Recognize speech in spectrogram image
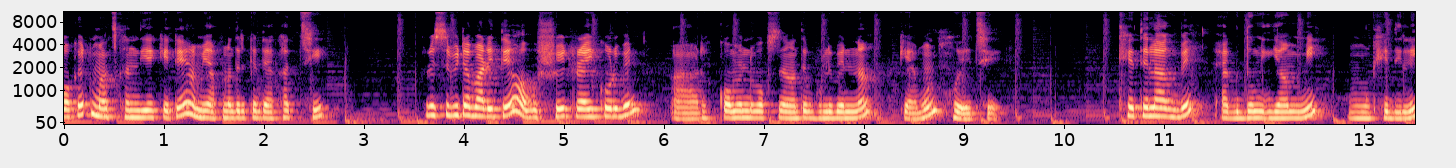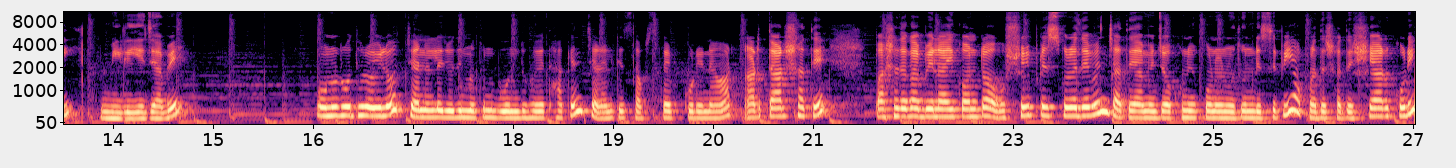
পকেট মাঝখান দিয়ে কেটে আমি আপনাদেরকে দেখাচ্ছি। রেসিপিটা বাড়িতে অবশ্যই ট্রাই করবেন, আর কমেন্ট বক্সে জানাতে ভুলবেন না, কেমন হয়েছে। খেতে লাগবে একদম ইয়াম্মি মুখে দিলেই মিলিয়ে যাবে। অনুরোধ রইল, চ্যানেলে যদি নতুন বন্ধু হয়ে থাকেন, চ্যানেলটি সাবস্ক্রাইব করে নেওয়ার। আর তার সাথে পাশে থাকা বেল আইকনটা অবশ্যই প্রেস করে দেবেন, যাতে আমি যখনই কোনো নতুন রেসিপি আপনাদের সাথে শেয়ার করি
